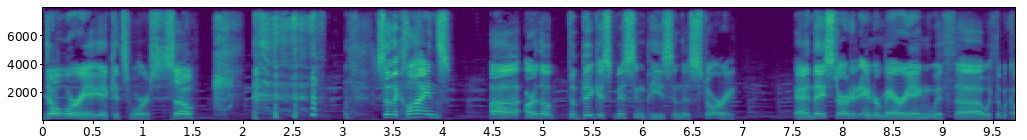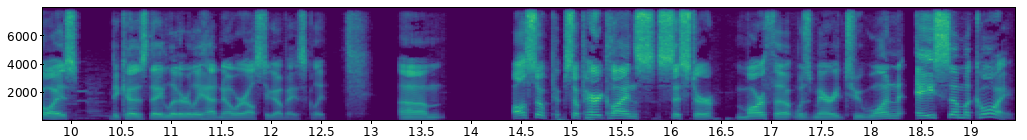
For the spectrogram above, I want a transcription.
Don't worry, it gets worse. So, so the Clines uh, are the the biggest missing piece in this story, and they started intermarrying with uh, with the McCoys because they literally had nowhere else to go, basically. Um, also, so Perry Cline's sister Martha was married to one Asa McCoy,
